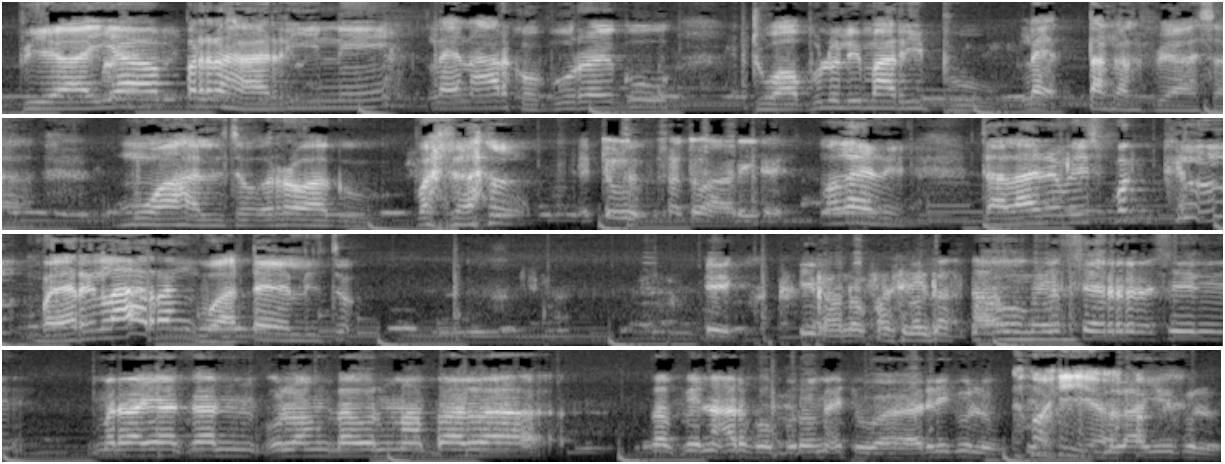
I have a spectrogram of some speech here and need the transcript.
biaya per hari ini lek nang Argopuro iku 25.000 lek tanggal biasa. Mual cuk ro aku. Padahal Itu satu hari deh. makanya dalane wis pegel, bayar larang gua teli cuk. Eh, Kalau fasilitas tahu tamu Mesir sing merayakan ulang tahun Mapala tapi nak argo bro mek dua hari gue lho. Oh iya. Melayu gue lho.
